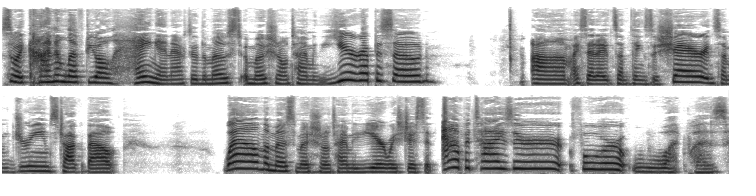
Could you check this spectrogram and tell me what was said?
So I kind of left you all hanging after the most emotional time of the year episode. Um, I said I had some things to share and some dreams to talk about. Well, the most emotional time of the year was just an appetizer for what was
